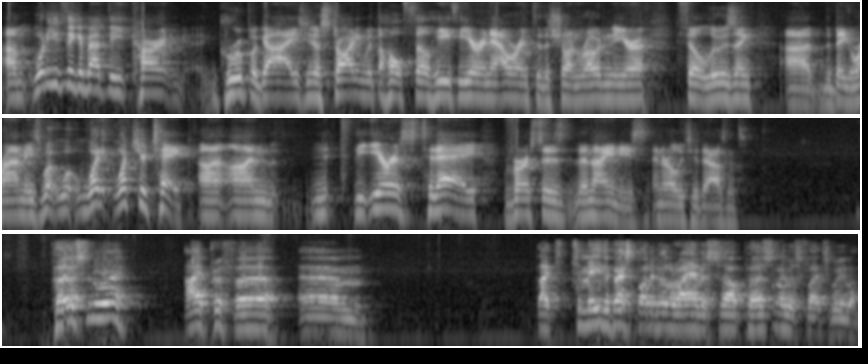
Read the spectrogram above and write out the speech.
Um, what do you think about the current group of guys? You know, starting with the whole Phil Heath era, now we're into the Shawn Rhoden era. Phil losing, uh, the big Ramis. What, what what's your take on, on the eras today versus the 90s and early 2000s? Personally, I prefer, um, like, to me, the best bodybuilder I ever saw personally was Flex Wheeler.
